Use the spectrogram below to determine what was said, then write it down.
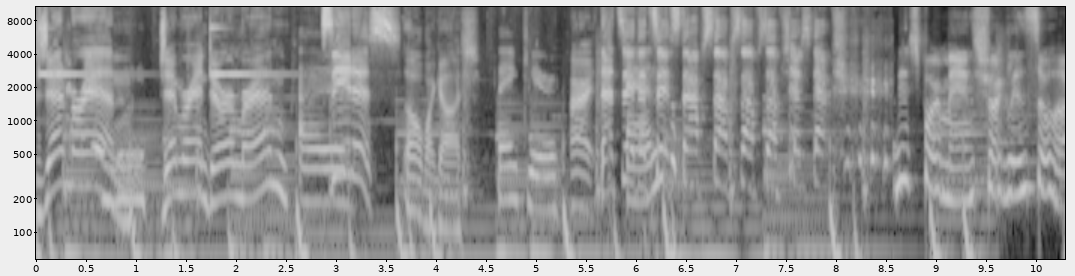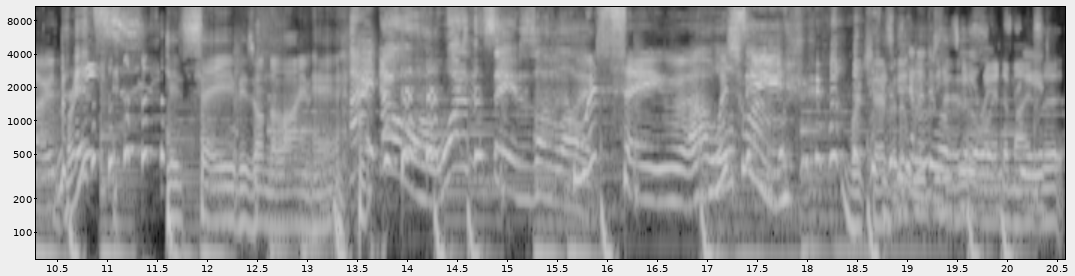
Jhen Mohran. Jhen Mohran, Dah'ren Mohran. Uh, Ceadeus. Oh my gosh. Thank you. All right, that's it. That's it. Stop, stop, stop, stop. Jen, stop. This poor man struggling so hard. His save is on the line here. I know. One of the saves is on the line. Which save? Uh, we'll Which see. one? Whichever He's gonna do a deal. randomize it.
